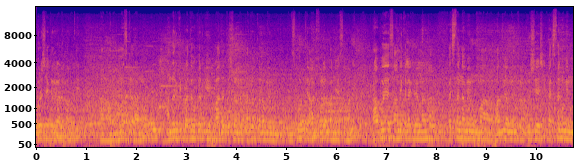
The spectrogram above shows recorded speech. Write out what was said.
గురశేఖర్ గారి గారికి నమస్కారాలు. అందరికీ ప్రతి ఒక్కరికి బాధ్యత ప్రతి ఒక్కరు మేము మనస్ఫూర్తి ఆత్మలో పనిచేస్తామని రాబోయే స్థానిక ఎలక్షన్లలో ఖచ్చితంగా మేము మా వంతుగా మేము కృషి చేసి ఖచ్చితంగా మేము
